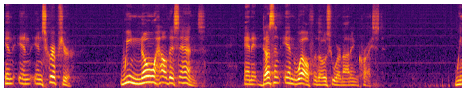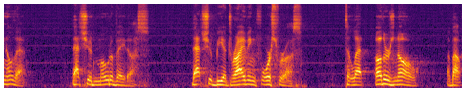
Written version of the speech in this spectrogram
in, in, in Scripture. We know how this ends, and it doesn't end well for those who are not in Christ. We know that. That should motivate us. That should be a driving force for us to let others know about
